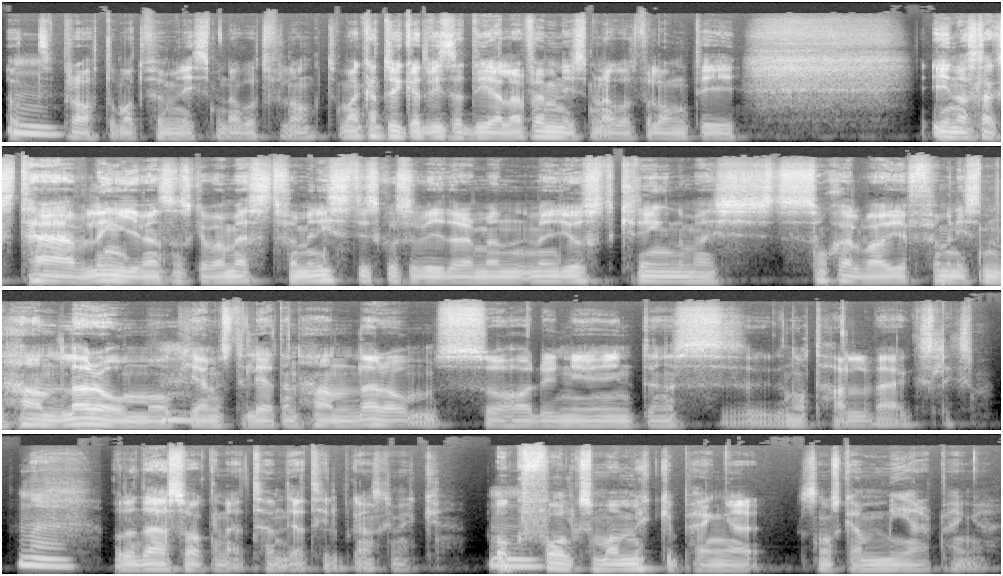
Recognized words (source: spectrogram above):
att Mm. prata om att feminismen har gått för långt. Man kan tycka att vissa delar av feminismen har gått för långt i, i någon slags tävling i vem som ska vara mest feministisk och så vidare. Men, men just kring de här som själva feminismen handlar om och jämställdheten handlar om så har den ju inte ens nått halvvägs. Liksom. Nej. Och de där sakerna tänder jag till på ganska mycket. Mm. Och folk som har mycket pengar, som ska ha mer pengar.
